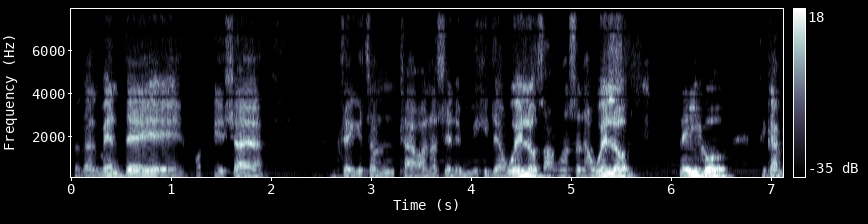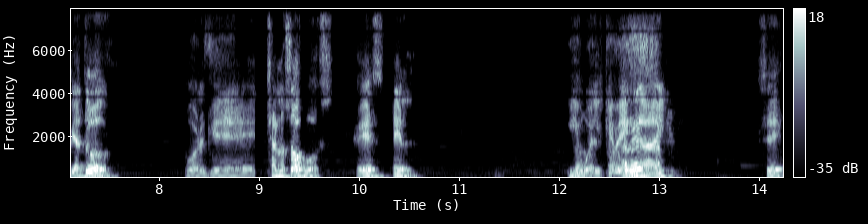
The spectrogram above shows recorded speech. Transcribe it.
totalmente, porque ya, ustedes que son, ya van a ser, dijiste, abuelos, algunos son abuelos, de hijo, te cambia todo, porque ya no sos vos, es él. Y o el que venga, y- sí,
